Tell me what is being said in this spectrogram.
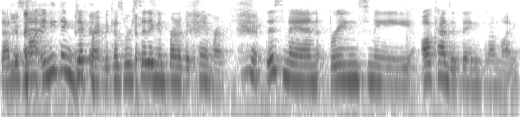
That yeah. is not anything different because we're sitting in front of a camera. This man brings me all kinds of things, and I'm like,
